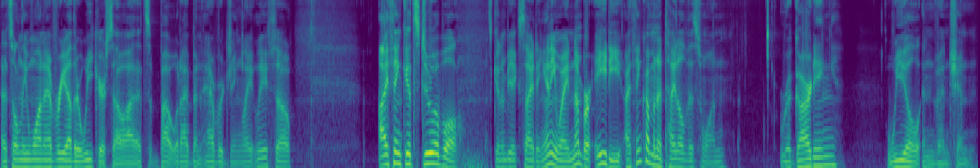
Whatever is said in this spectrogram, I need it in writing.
That's only one every other week or so. Uh, that's about what I've been averaging lately, so I think it's doable. It's going to be exciting. Anyway, number 80, I think I'm going to title this one Regarding Wheel Invention.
